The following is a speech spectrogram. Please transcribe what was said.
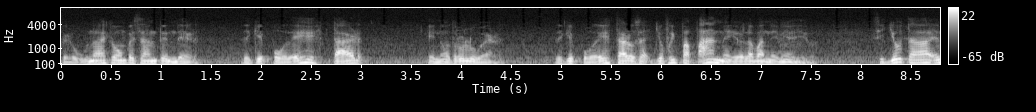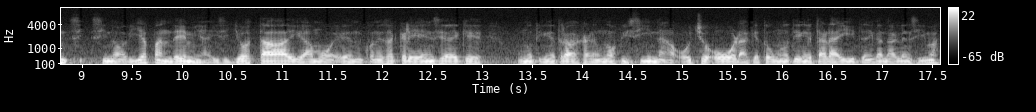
pero una vez que vamos a empezar a entender de que podés estar en otro lugar, de que podés estar, o sea, yo fui papá en medio de la pandemia, digo. Si yo estaba, en, si, no había pandemia y si yo estaba, digamos, en, con esa creencia de que uno tiene que trabajar en una oficina ocho horas, que todo uno tiene que estar ahí, tiene que andarle encima,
